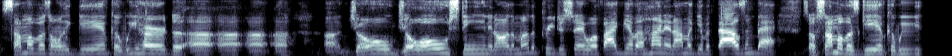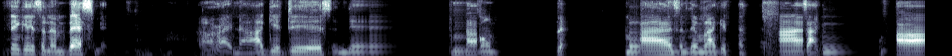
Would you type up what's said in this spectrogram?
Some of us only give because we heard the uh, uh, uh, uh, uh, Joe Joel Osteen and all them other preachers say, well, if I give a hundred, I'm gonna give a thousand back. So some of us give because we think it's an investment. All right, now I get this, and then I'm not gonna eyes, and then when I get the eyes, I can. Uh,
